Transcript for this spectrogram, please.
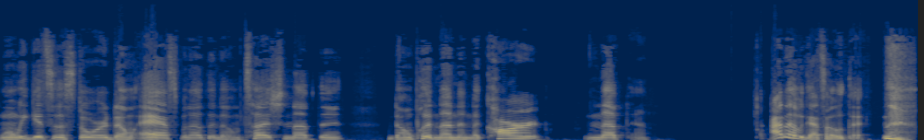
when we get to the store, don't ask for nothing, don't touch nothing, don't put nothing in the cart, nothing. I never got told that.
